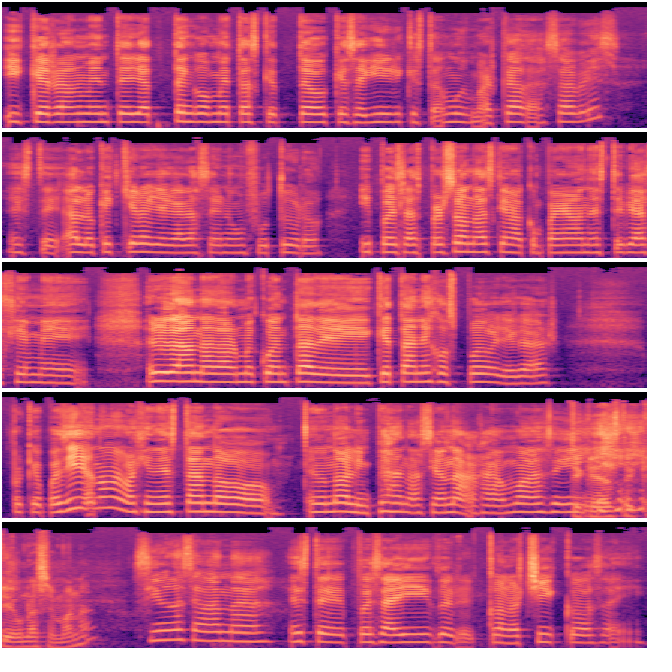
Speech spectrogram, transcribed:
y que realmente ya tengo metas que tengo que seguir y que están muy marcadas, ¿sabes? Este, a lo que quiero llegar a ser en un futuro. Y pues las personas que me acompañaron en este viaje me ayudaron a darme cuenta de qué tan lejos puedo llegar. Porque pues sí, yo no me imaginé estando en una Olimpiada Nacional jamás. Y... ¿Te quedaste que una semana? Sí, una semana, este, pues ahí con los chicos, ahí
